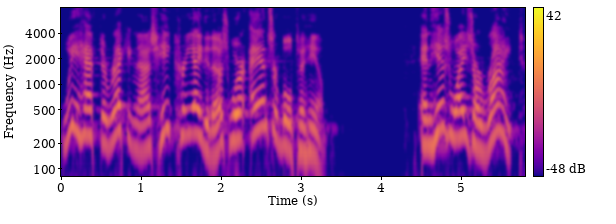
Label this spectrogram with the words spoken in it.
we have to recognize He created us, we're answerable to Him. And His ways are right,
